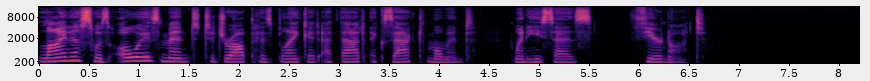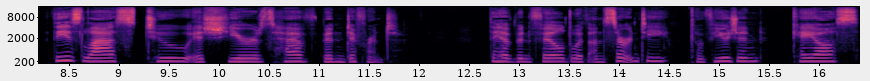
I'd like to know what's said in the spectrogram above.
Linus was always meant to drop his blanket at that exact moment when he says, Fear not. These last two ish years have been different. They have been filled with uncertainty, confusion, chaos,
